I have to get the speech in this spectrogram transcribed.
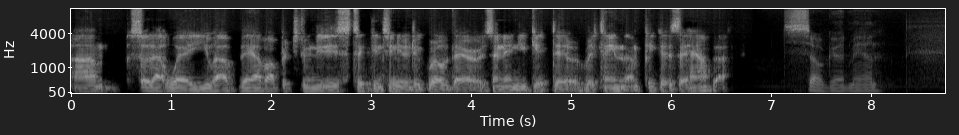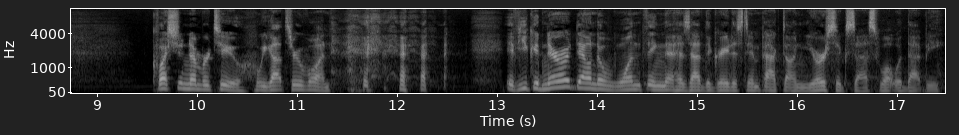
um, so that way you have they have opportunities to continue to grow theirs and then you get to retain them because they have that. So good man. Question number two. We got through one if you could narrow it down to one thing that has had the greatest impact on your success what would that be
